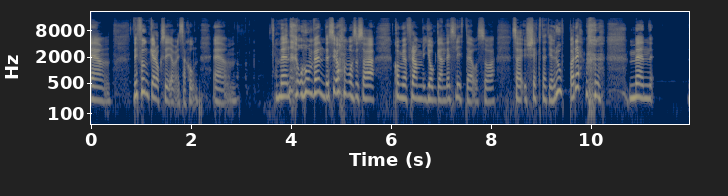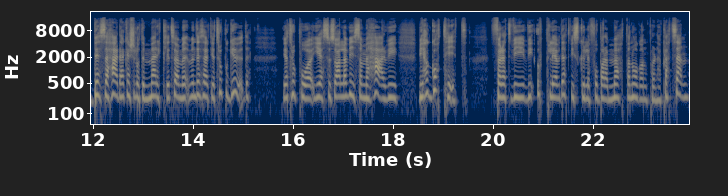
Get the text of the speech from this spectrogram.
Eh, det funkar också i organisation. Eh, men hon vände sig om och så sa jag, kom jag fram joggandes lite och så sa jag ursäkta att jag ropade. men det är så här, det här kanske låter märkligt, så här, men, men det är så här att jag tror på Gud. Jag tror på Jesus och alla vi som är här, vi, vi har gått hit för att vi, vi upplevde att vi skulle få bara möta någon på den här platsen.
